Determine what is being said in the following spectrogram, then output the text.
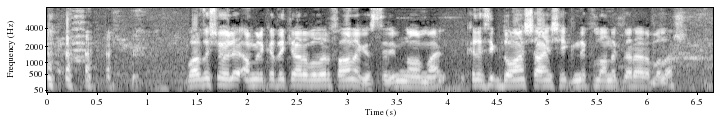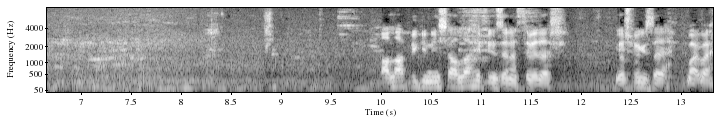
Bu arada şöyle Amerika'daki arabaları falan da göstereyim. Normal. Klasik Doğan Şahin şeklinde kullandıkları arabalar. Allah bir gün inşallah hepinize nasip eder. Görüşmek üzere. Bay bay.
